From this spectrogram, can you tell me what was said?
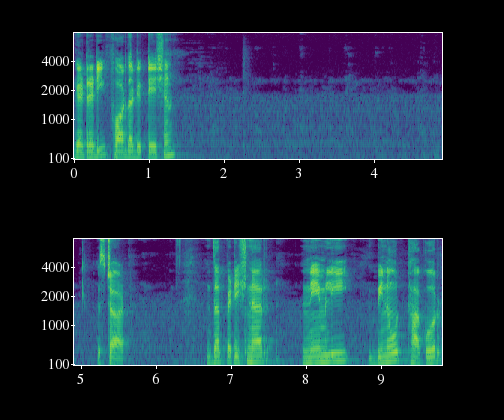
Get ready for the dictation. Start. The petitioner, namely Binod Thakur,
